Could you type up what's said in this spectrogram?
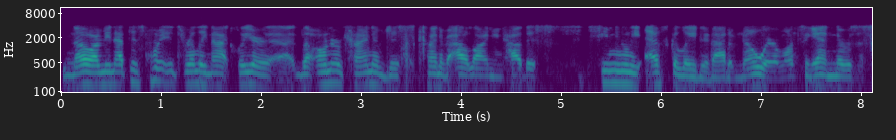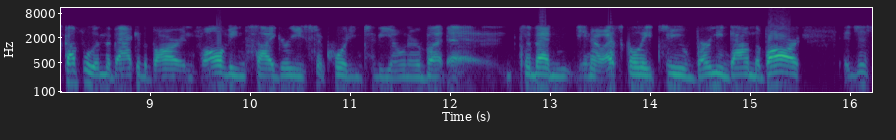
no, I mean at this point it's really not clear. Uh, the owner kind of just kind of outlining how this seemingly escalated out of nowhere. Once again, there was a scuffle in the back of the bar involving Seagreast, according to the owner, but uh, to then, you know, escalate to burning down the bar, it just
